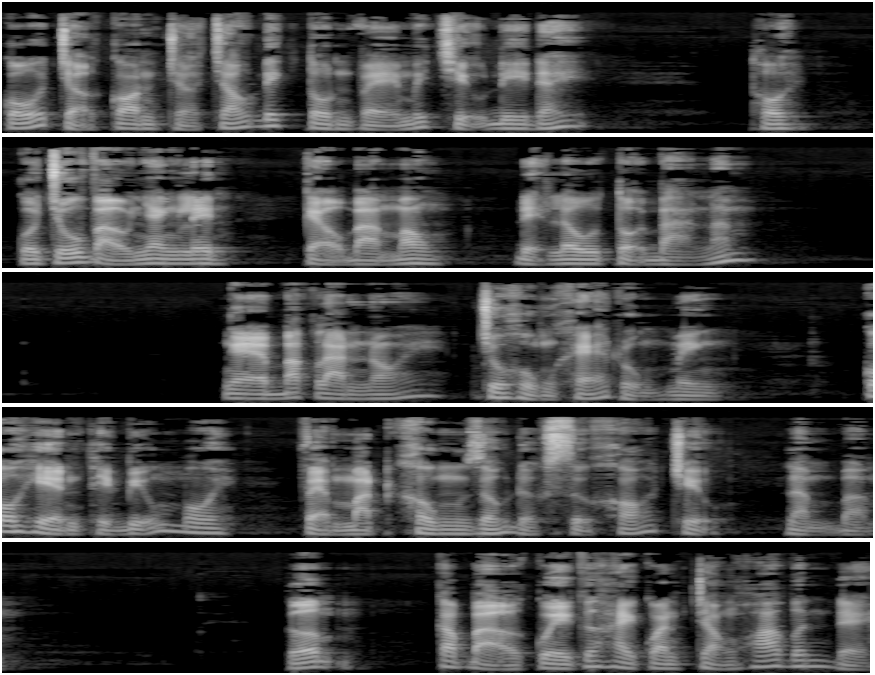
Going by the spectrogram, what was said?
Cố chở con chở cháu đích tôn về mới chịu đi đấy. Thôi, cô chú vào nhanh lên, kẻo bà mong, để lâu tội bà lắm. Nghe bác Lan nói, chú Hùng khẽ rùng mình. Cô Hiền thì bĩu môi, vẻ mặt không giấu được sự khó chịu, lẩm bẩm. Gớm, các bà ở quê cứ hay quan trọng hóa vấn đề.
